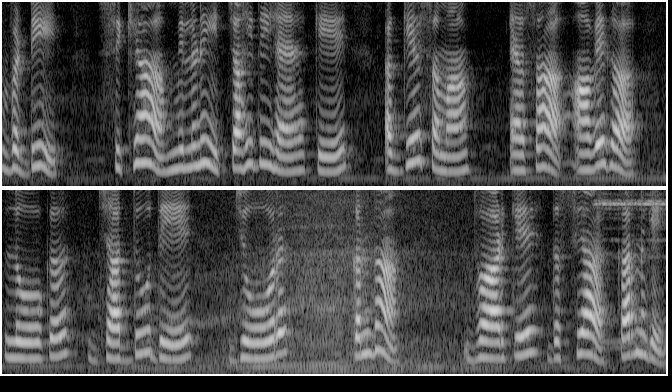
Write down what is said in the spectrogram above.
ਵੱਡੀ ਸਿੱਖਿਆ ਮਿਲਣੀ ਚਾਹੀਦੀ ਹੈ ਕਿ ਅੱਗੇ ਸਮਾਂ ਐਸਾ ਆਵੇਗਾ। ਲੋਕ ਜਾਦੂ ਦੇ ਜ਼ੋਰ ਕੰਧਾਂ ਦਵਾੜ ਕੇ ਦੱਸਿਆ ਕਰਨਗੇ।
